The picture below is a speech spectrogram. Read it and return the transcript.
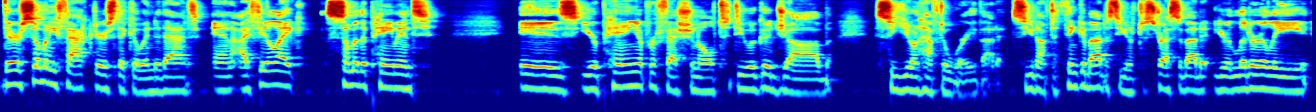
there are so many factors that go into that. And I feel like some of the payment is you're paying a professional to do a good job so you don't have to worry about it. So you don't have to think about it. So you don't have to stress about it. You're literally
